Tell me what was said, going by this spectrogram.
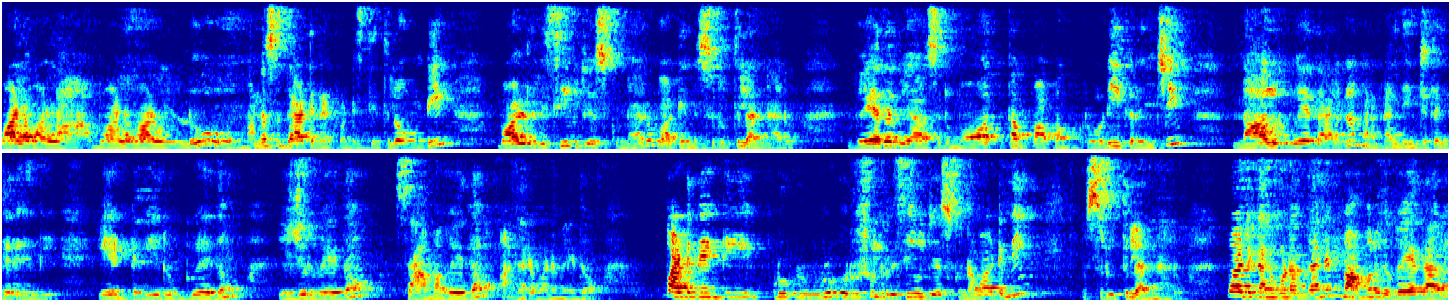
వాళ్ళ వాళ్ళ వాళ్ళ వాళ్ళు మనసు దాటినటువంటి స్థితిలో ఉండి వాళ్ళు రిసీవ్ చేసుకున్నారు వాటిని శృతులు అన్నారు. వేద వ్యాసుడు మొత్తం పాపం క్రోడీకరించి నాలుగు వేదాలుగా మనకు అందించడం జరిగింది. ఏంటది? ఋగ్వేదం యజుర్వేదం సామవేదం అధర్వణ వేదం వాటినేంటి? ఇప్పుడు ఋషులు రిసీవ్ చేసుకున్న వాటిని శృతులు అన్నారు. వాటికి అనుగుణంగానే మామూలుగా వేదాలు.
